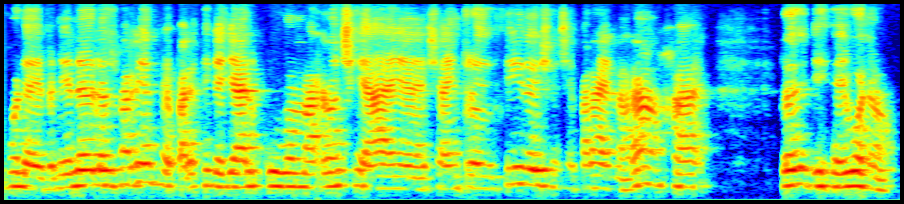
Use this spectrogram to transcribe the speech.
bueno, dependiendo de los barrios, me parece que ya el cubo marrón se ha, introducido y se separa de naranja. Entonces dice, bueno,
